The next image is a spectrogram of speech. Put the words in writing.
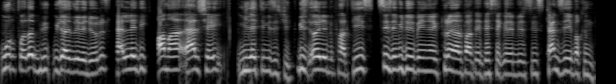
Urfa'da büyük mücadele veriyoruz. Terledik ama her şey milletimiz için. Biz öyle bir partiyiz. Siz de videoyu beğenerek Turaner Parti'ye destek verebilirsiniz. Kendinize iyi bakın.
